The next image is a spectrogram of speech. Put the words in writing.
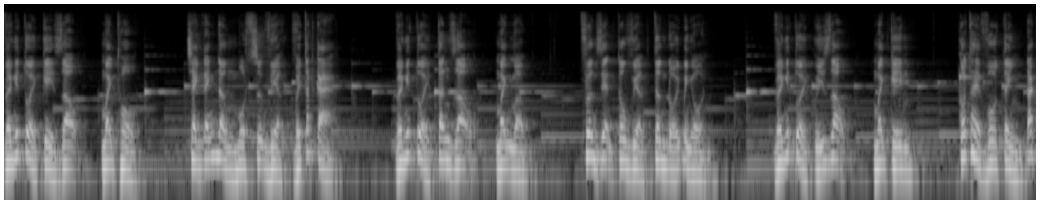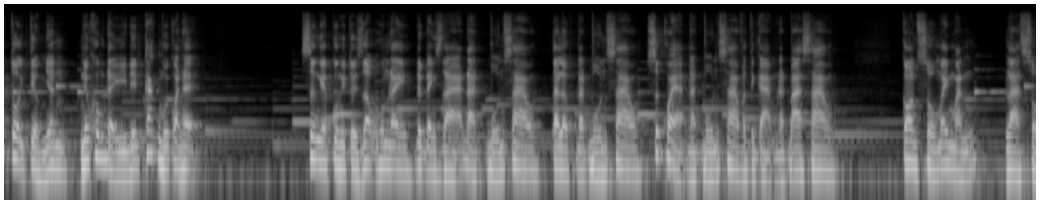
Với những tuổi kỷ dậu, mệnh thổ, tránh đánh đồng một sự việc với tất cả. Với những tuổi tân dậu, mệnh mộc, phương diện công việc tương đối bình ổn. Với những tuổi quý dậu, mệnh kim, có thể vô tình đắc tội tiểu nhân nếu không để ý đến các mối quan hệ. Sự nghiệp của người tuổi dậu hôm nay được đánh giá đạt 4 sao, tài lộc đạt 4 sao, sức khỏe đạt 4 sao và tình cảm đạt 3 sao. Con số may mắn là số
